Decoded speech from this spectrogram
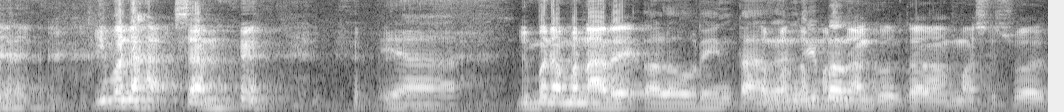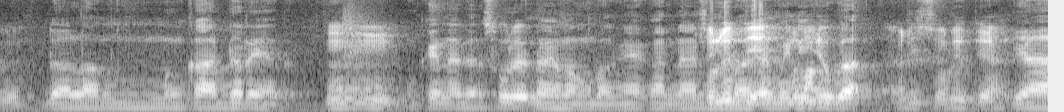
gimana San? Ya Gimana menarik Kalau rintangan sih, teman-teman Bang. anggota mahasiswa itu? dalam mengkader ya Mm-mm. mungkin agak sulit memang bang ya karena Sulit di ya, ini juga Ini sulit ya. ya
